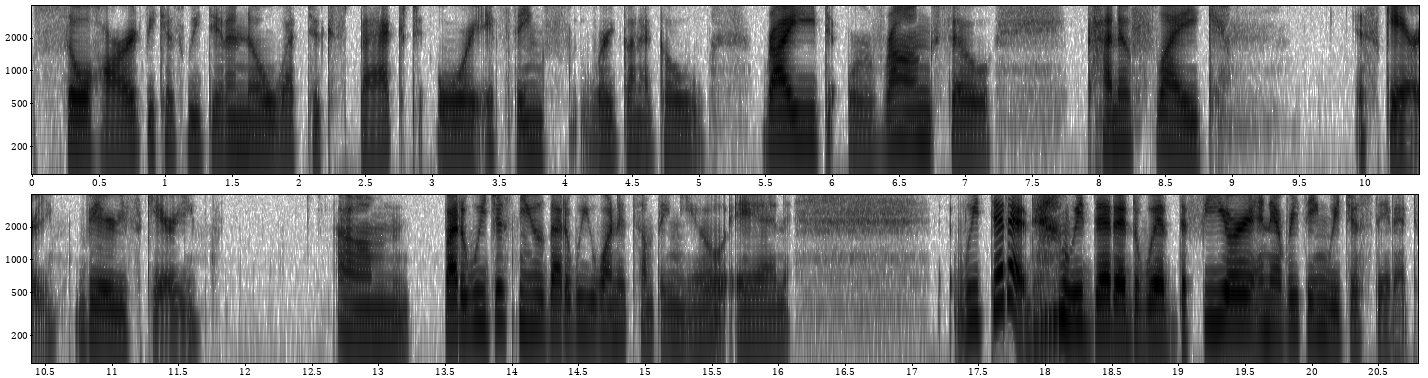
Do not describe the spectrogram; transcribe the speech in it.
so hard because we didn't know what to expect or if things were gonna go right or wrong. So kind of like scary very scary. Um but we just knew that we wanted something new and we did it. We did it with the fear and everything we just did it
